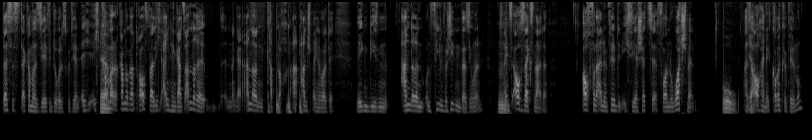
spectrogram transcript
das ist, da kann man sehr viel drüber diskutieren. Ich, ich Ja. kam nur gerade drauf, weil ich eigentlich einen ganz andere, einen anderen Cut noch ansprechen wollte. Wegen diesen anderen und vielen verschiedenen Versionen. Eigentlich auch Zack Snyder. Auch von einem Film, den ich sehr schätze, von Watchmen. Oh. Also ja. auch eine Comic-Verfilmung.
